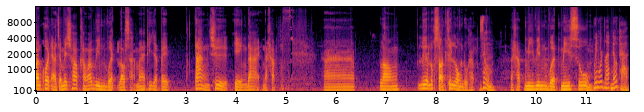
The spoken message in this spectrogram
บางคนอาจจะไม่ชอบคำว่า Winword เราสามารถที่จะไป ตั้งชื่อเองได้นะครับอาลองเลื่อนลูกศรขึ้นลงดูครับ Zoom. นะครับมี Winword มี Zoom Windward left notepad.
